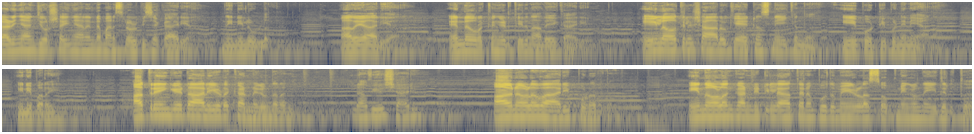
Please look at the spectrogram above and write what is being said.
കഴിഞ്ഞ അഞ്ചു വർഷമായി ഞാൻ എന്റെ മനസ്സിലൊളിപ്പിച്ച കാര്യമാണ് നിന്നിലുള്ളത്. അതേ ആലിയ എന്റെ ഉറക്കം കെടുത്തിരുന്ന അതേ കാര്യം. ഈ ലോകത്തിൽ ഷാറൂഖ് ഏറ്റവും സ്നേഹിക്കുന്നത് ഈ പൊട്ടിപ്പെണ്ണിനെയാണ്. ഇനി പറയും. അത്രയും കേട്ട് ആലിയുടെ കണ്ണുകൾ നിറഞ്ഞു. ലവ് യു ഷാരു അവനോളെ വാരി പുണർന്നു. ഇന്നോളം കണ്ടിട്ടില്ലാത്തരം പുതുമയുള്ള സ്വപ്നങ്ങൾ നെയ്തെടുത്ത്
